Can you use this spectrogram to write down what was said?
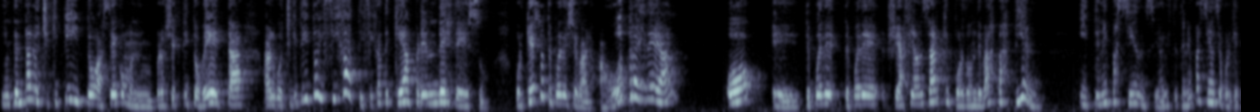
intentalo chiquitito, hacer como un proyectito beta, algo chiquitito, y fíjate, fíjate qué aprendes de eso. Porque eso te puede llevar a otra idea o eh, te, puede, te puede reafianzar que por donde vas vas bien. Y tené paciencia, ¿viste? Tené paciencia porque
